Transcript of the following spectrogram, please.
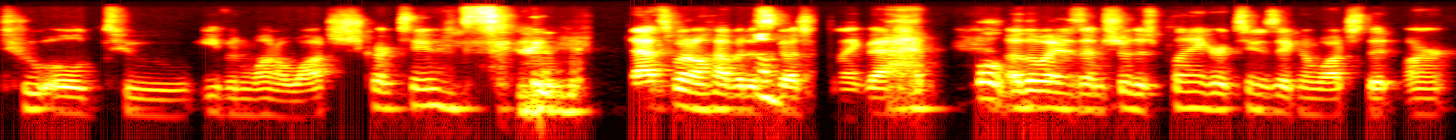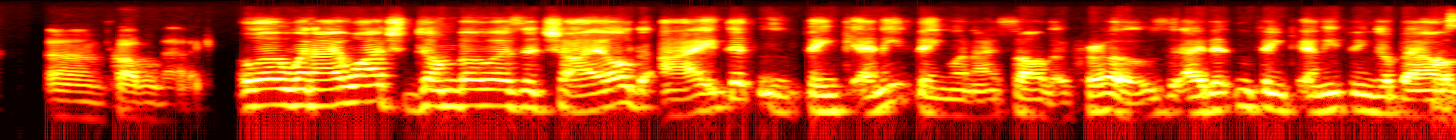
too old to even want to watch cartoons. That's when I'll have a discussion like that. Well- Otherwise, I'm sure there's plenty of cartoons they can watch that aren't um, problematic. Well, when I watched Dumbo as a child, I didn't think anything when I saw the crows. I didn't think anything about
